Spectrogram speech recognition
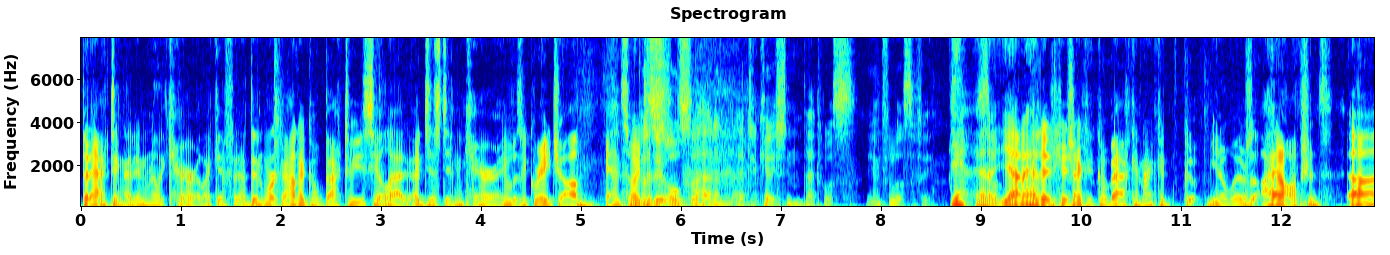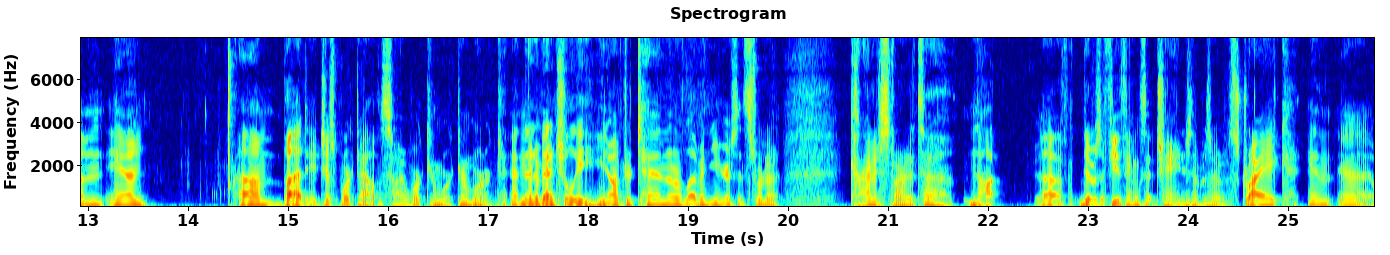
But acting I didn't really care. Like if it didn't work out, I'd go back to UCLA. I, I just didn't care. It was a great job, and so because I just you also had an education that was in philosophy. yeah, and So, yeah, and I had education. I could go back and I could go. You know, was I had options, um, and um, but it just worked out. So I worked and worked and worked, and then eventually, you know, after ten or eleven years, it sort of kind of started to not. Uh, there was a few things that changed. There was a strike and uh,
